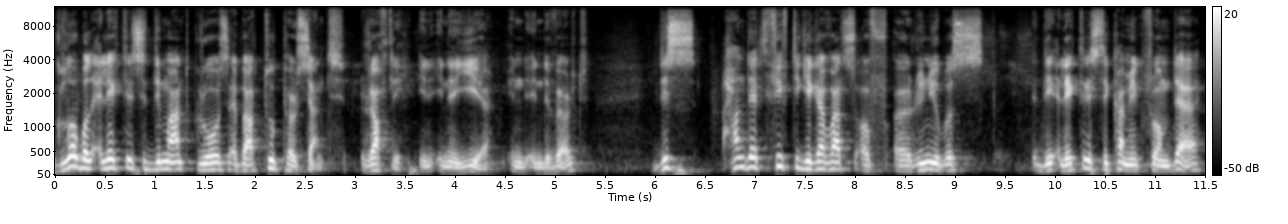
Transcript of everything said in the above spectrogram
global electricity demand grows about 2% roughly in, in a year in, in the world. This 150 gigawatts of uh, renewables, the electricity coming from there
